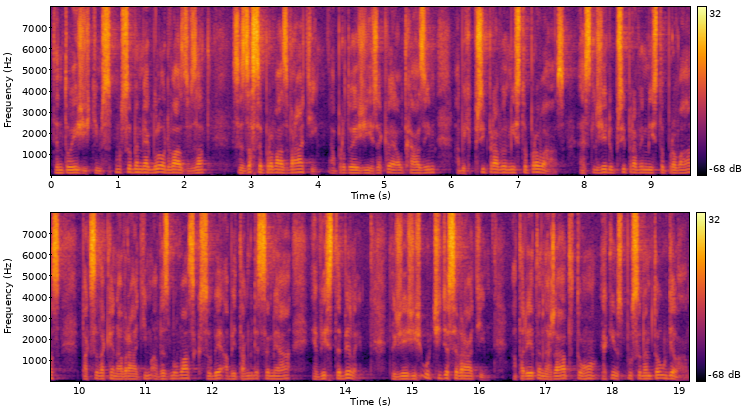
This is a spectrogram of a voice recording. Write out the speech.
Tento Ježíš tím způsobem, jak byl od vás vzat, se zase pro vás vrátí. A proto Ježíš řekl, já odcházím, abych připravil místo pro vás. A jestliže jdu připravit místo pro vás, pak se také navrátím a vezmu vás k sobě, aby tam, kde jsem já, je vy jste byli. Takže Ježíš určitě se vrátí. A tady je ten řád toho, jakým způsobem to udělá.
